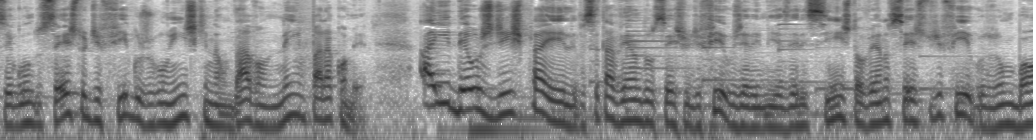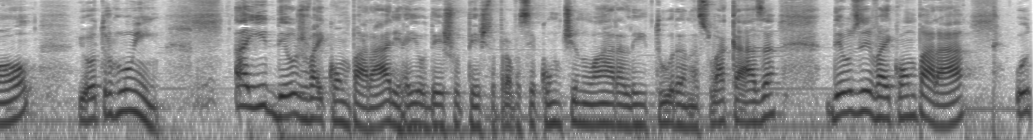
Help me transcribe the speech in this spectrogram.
Segundo cesto de figos ruins que não davam nem para comer. Aí Deus diz para ele: Você está vendo o cesto de figos, Jeremias? Ele sim, estou vendo o cesto de figos, um bom e outro ruim. Aí Deus vai comparar, e aí eu deixo o texto para você continuar a leitura na sua casa. Deus vai comparar o,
